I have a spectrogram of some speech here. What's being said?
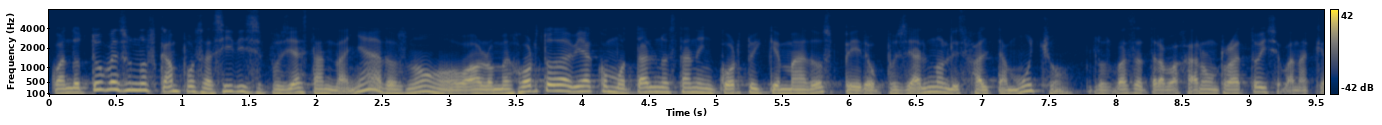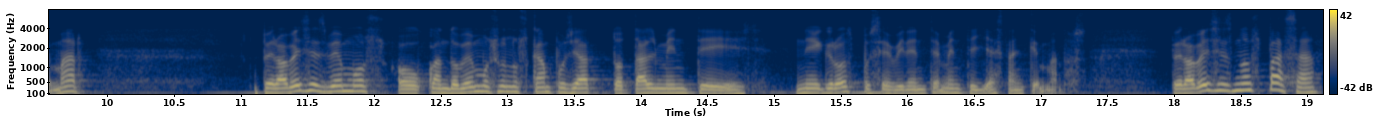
cuando tú ves unos campos así, dices, pues ya están dañados, ¿no? O a lo mejor todavía como tal no están en corto y quemados, pero pues ya no les falta mucho. Los vas a trabajar un rato y se van a quemar. Pero a veces vemos, o cuando vemos unos campos ya totalmente negros, pues evidentemente ya están quemados. Pero a veces nos pasa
